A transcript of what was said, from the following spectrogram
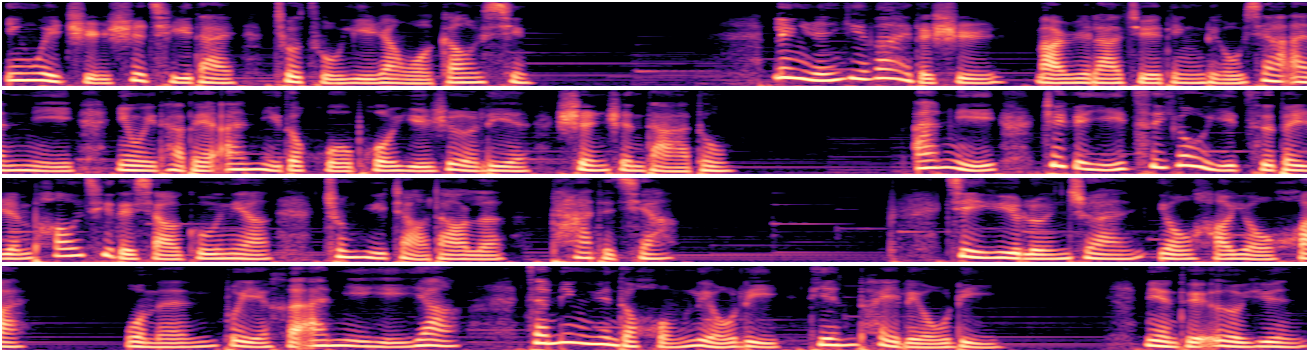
因为只是期待就足以让我高兴。”令人意外的是，马瑞拉决定留下安妮，因为她被安妮的活泼与热烈深深打动。安妮这个一次又一次被人抛弃的小姑娘，终于找到了她的家。际遇轮转，有好有坏。我们不也和安妮一样，在命运的洪流里颠沛流离？面对厄运，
